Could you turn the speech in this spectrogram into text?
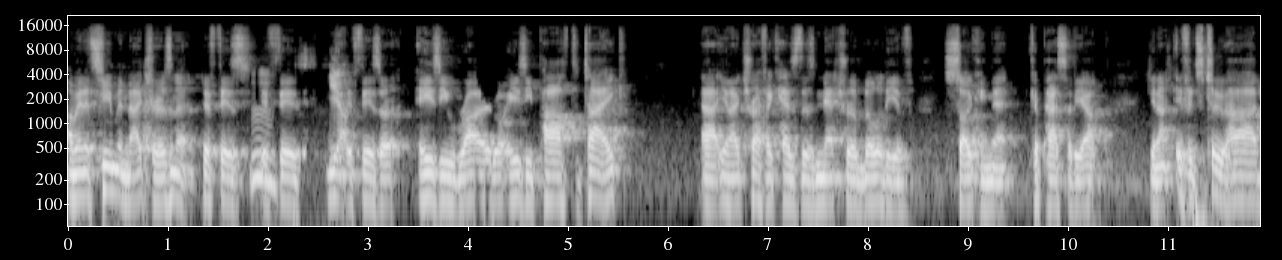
I mean, it's human nature, isn't it? If there's if there's Yeah. if there's a easy road or easy path to take, uh, you know, traffic has this natural ability of soaking that capacity up. You know, if it's too hard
